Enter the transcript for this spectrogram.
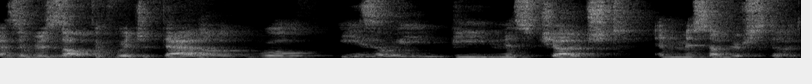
as a result of which data will easily be misjudged and misunderstood.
